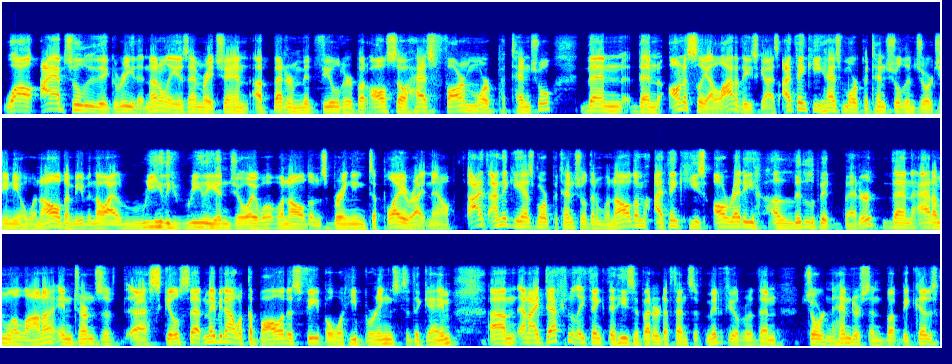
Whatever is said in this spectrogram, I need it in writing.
while I absolutely agree that not only is Emre Can a better midfielder but also has far more potential than than honestly a lot of these guys. I think he has more potential than Georginio Wijnaldum, even though I really really enjoy what Wijnaldum's bringing to play right now. I, I think he has more potential than Wijnaldum. I think he's already a little bit better than Adam Lallana in terms of uh, skill set. Maybe not with the ball at his feet, but what he brings to the game. Um, and I definitely think that he's a better defensive midfielder than Jordan Henderson. But because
